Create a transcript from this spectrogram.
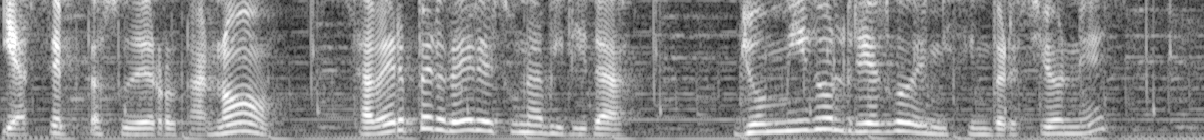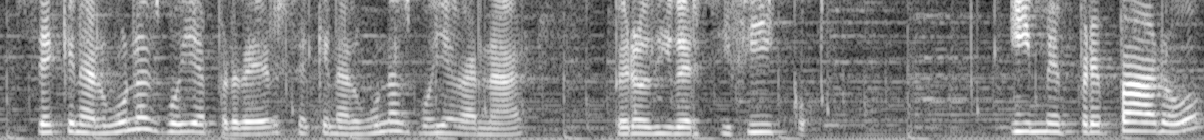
y acepta su derrota. No, saber perder es una habilidad. Yo mido el riesgo de mis inversiones, sé que en algunas voy a perder, sé que en algunas voy a ganar, pero diversifico, y me preparo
